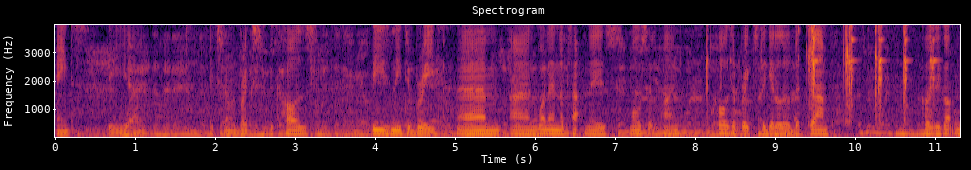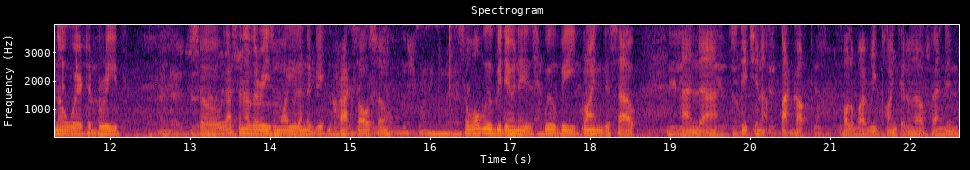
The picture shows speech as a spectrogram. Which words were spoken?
paint the um, external bricks because these need to breathe. Um, and what ends up happening is most of the time cause the bricks to get a little bit damp because they got nowhere to breathe. So that's another reason why you'll end up getting cracks also. So what we'll be doing is we'll be grinding this out and uh, stitching it back up, followed by repointing it up and then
